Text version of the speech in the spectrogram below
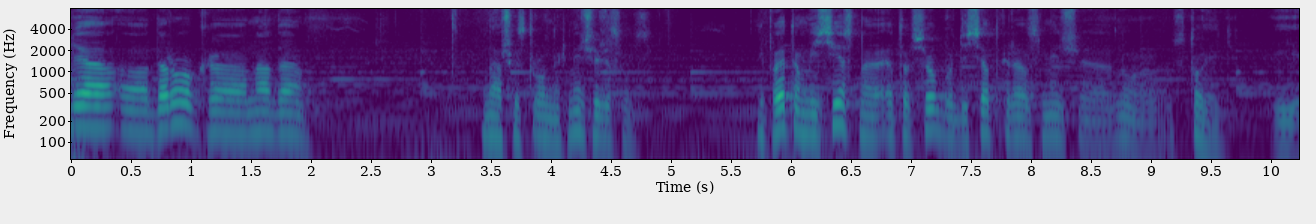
Для э, дорог э, надо наших струнных меньше ресурсов. И поэтому, естественно, это все будет десятки раз меньше ну, стоить. И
